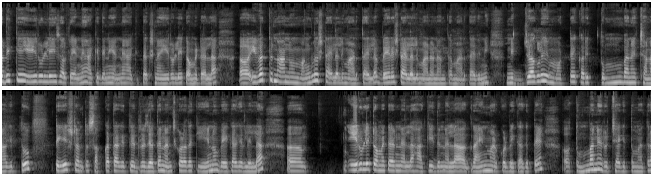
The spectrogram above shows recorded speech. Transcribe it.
ಅದಕ್ಕೆ ಈರುಳ್ಳಿ ಸ್ವಲ್ಪ ಎಣ್ಣೆ ಹಾಕಿದ್ದೀನಿ. ಎಣ್ಣೆ ಹಾಕಿದ ತಕ್ಷಣ ಈರುಳ್ಳಿ, ಟೊಮೆಟೊ ಎಲ್ಲ ಇವತ್ತು ನಾನು ಮಂಗಳೂರು ಸ್ಟೈಲಲ್ಲಿ ಮಾಡ್ತಾ ಇಲ್ಲ. ಬೇರೆ ಸ್ಟೈಲಲ್ಲಿ ಮಾಡೋಣ ಅಂತ ಮಾಡ್ತಾ ಇದ್ದೀನಿ. ನಿಜವಾಗ್ಲೂ ಈ ಮೊಟ್ಟೆ ಕರಿ ತುಂಬಾ ಚೆನ್ನಾಗಿತ್ತು. ಟೇಸ್ಟ್ ಅಂತೂ ಸಖತ್ತಾಗಿತ್ತು ಇದ್ರ ಜೊತೆ ನಂಚ್ಕೊಳ್ಳೋದಕ್ಕೆ ಏನೂ ಬೇಕಾಗಿರಲಿಲ್ಲ. ಈರುಳ್ಳಿ ಟೊಮೆಟೊನೆಲ್ಲ ಹಾಕಿ ಇದನ್ನೆಲ್ಲ ಗ್ರೈಂಡ್ ಮಾಡ್ಕೊಳ್ಬೇಕಾಗತ್ತೆ. ತುಂಬಾ ರುಚಿಯಾಗಿತ್ತು ಮಾತ್ರ.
